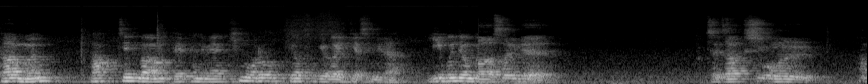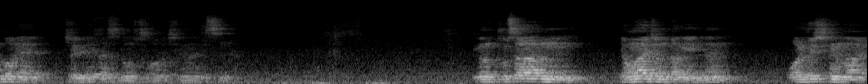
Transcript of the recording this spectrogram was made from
다음은 박진범 대표님의 키모로 기업 소개가 있겠습니다. 2분 정도 어, 설계, 제작, 시공을 한 번에 저희 회사에서 논수적으로 진행했습니다. 이건 부산 영화의 전당에 있는 월드 시네마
